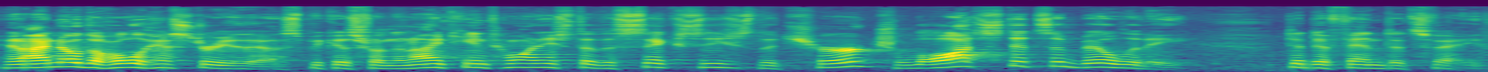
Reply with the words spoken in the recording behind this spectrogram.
and I know the whole history of this because from the 1920s to the 60s, the church lost its ability to defend its faith.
